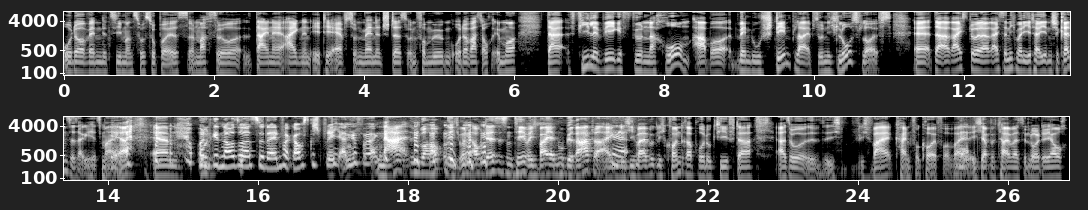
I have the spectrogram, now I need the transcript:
oder wenn jetzt jemand so super ist, dann machst du deine eigenen ETFs und managst das und Vermögen oder was auch immer. Da viele Wege führen nach Rom, aber wenn du stehen bleibst und nicht losläufst, äh, da erreichst du, da erreichst du nicht mal die italienische Grenze, sage ich jetzt mal. Ja. Ähm, Und, genauso hast du dein Verkaufsgespräch angefangen. na, überhaupt nicht. Und auch das ist ein Thema. Ich war ja nur Berater eigentlich. Ja. Ich war ja wirklich kontraproduktiv da. Also ich, ich war kein Verkäufer, weil Ja. ich habe teilweise Leute ja auch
